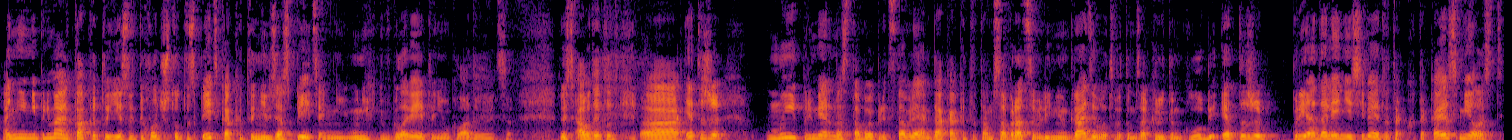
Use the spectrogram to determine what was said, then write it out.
Они не понимают, как это, если ты хочешь что-то спеть, как это нельзя спеть. Они, у них в голове это не укладывается. То есть, а вот этот, а, это же мы примерно с тобой представляем, да, как это там собраться в Ленинграде, вот в этом закрытом клубе. Это же преодоление себя, это так, такая смелость.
